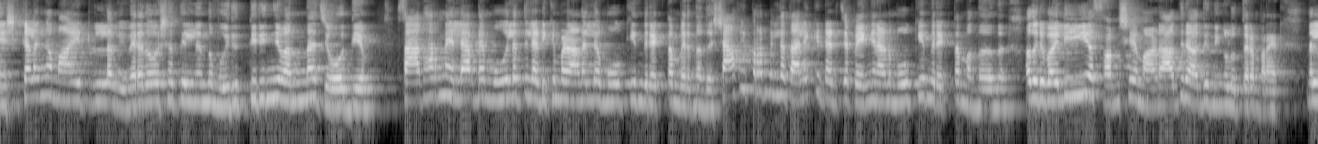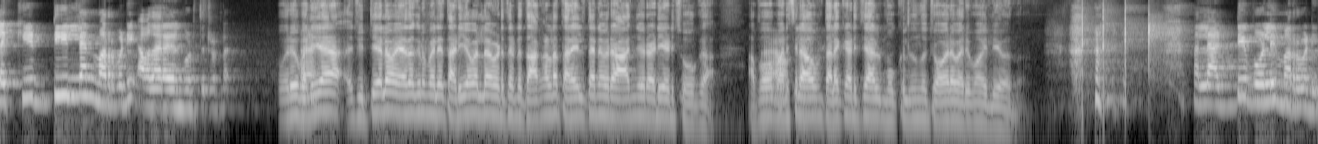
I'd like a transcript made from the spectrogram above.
നിഷ്കളങ്കമായിട്ടുള്ള വിവരദോഷത്തിൽ നിന്നും ഉരുത്തിരിഞ്ഞു വന്ന ചോദ്യം. സാധാരണ എല്ലാവരുടെയും മൂലത്തിൽ അടിക്കുമ്പോഴാണല്ലോ മൂക്കിൽ നിന്ന് രക്തം വരുന്നത്. ഷാഫി പറമ്പിലെ തലക്കിട്ട് അടിച്ചപ്പോൾ എങ്ങനെയാണ് മൂക്കിൽ നിന്ന് രക്തം വന്നതെന്ന്? അതൊരു വലിയ സംശയമാണ്. അതിനാദ്യം നിങ്ങൾ ഉത്തരം പറയാൻ. നല്ല കിഡിലൻ മറുപടി അവതാരകം കൊടുത്തിട്ടുണ്ട്. ഒരു വലിയ ചുറ്റിയലോ ഏതെങ്കിലും വലിയ തടിയോ വല്ലോ എടുത്തിട്ട് താങ്കളുടെ തലയിൽ തന്നെ ഒരു ആഞ്ഞൊരു അടി അടിച്ച് നോക്കുക. അപ്പോൾ മനസ്സിലാവും തലക്കടിച്ചാൽ മൂക്കിൽ നിന്ന് ചോര വരുമോ ഇല്ലയോ എന്ന്. നല്ല അടിപൊളി മറുപടി.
